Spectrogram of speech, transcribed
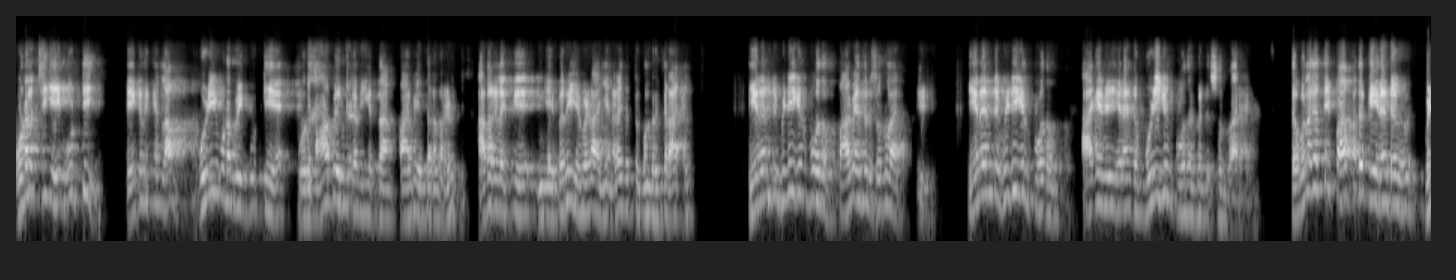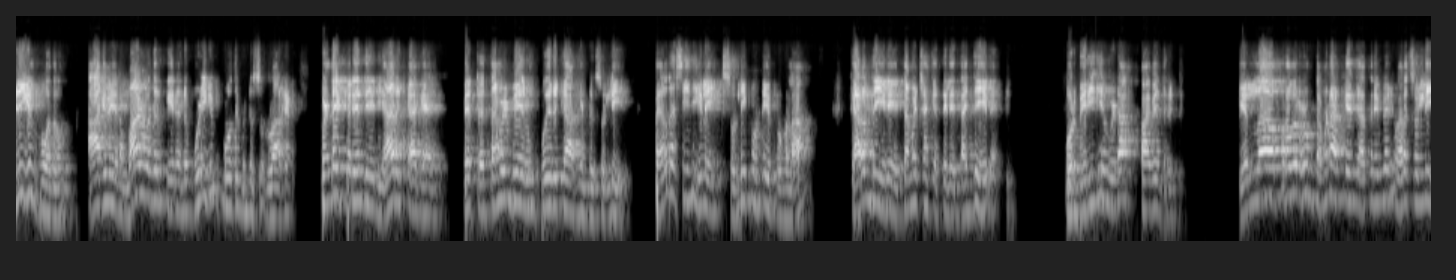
உணர்ச்சியை ஊட்டி எங்களுக்கெல்லாம் மொழி உணர்வை கூட்டிய ஒரு மாபெரும் கவிஞர் தான் பாவேந்தர் அவர்கள். அவர்களுக்கு இங்கே பெரிய விழா இங்கே நடைபெற்றுக் கொண்டிருக்கிறார்கள். இரண்டு விழிகள் போதும் பாவேந்தர் சொல்வார். இரண்டு விழிகள் போதும் ஆகவே இரண்டு மொழிகள் போதும் என்று சொல்வார்கள். இந்த உலகத்தை பார்ப்பதற்கு இரண்டு விழிகள் போதும் ஆகவே வாழ்வதற்கு இரண்டு மொழிகள் போதும் என்று சொல்வார்கள். பிள்ளை பிறந்தேன் யாருக்காக? பெற்ற தமிழ் பேரும் போயிருக்காக என்று சொல்லி பல செய்திகளை சொல்லிக் கொண்டே போகலாம். கரந்தையிலே தமிழ்ச்சங்கத்திலே தஞ்சையில ஒரு பெரிய விழா பாவேந்தருக்கு எல்லா புறவர்களும் தமிழ்நாட்டிலிருந்து அத்தனை பேர் வர சொல்லி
